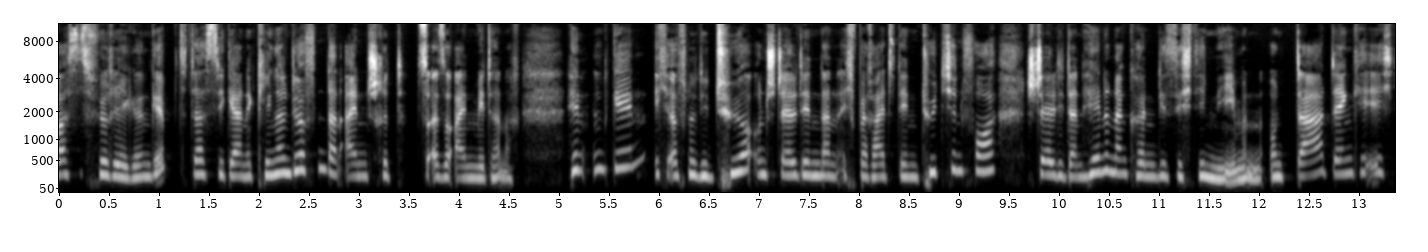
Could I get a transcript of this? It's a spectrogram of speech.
was es für Regeln gibt, dass sie gerne klingeln dürfen, dann einen Schritt, also einen Meter nach hinten gehen. Ich öffne die Tür und stell denen dann, ich bereite denen Tütchen vor, stell die dann hin und dann können die sich die nehmen. Und da denke ich,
